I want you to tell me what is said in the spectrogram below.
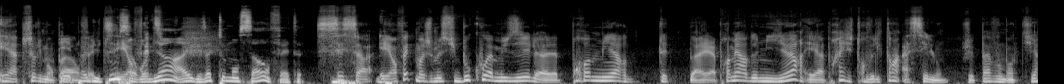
Et absolument pas. Et en pas fait. du tout, Et ça en fait, revient à exactement ça en fait. c'est ça. Et en fait, moi, je me suis beaucoup amusé la, la première peut-être bah, la première demi-heure et après j'ai trouvé le temps assez long je vais pas vous mentir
